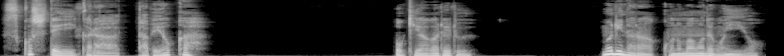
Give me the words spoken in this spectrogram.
少しでいいから食べようか。起き上がれる？無理ならこのままでもいいよ。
